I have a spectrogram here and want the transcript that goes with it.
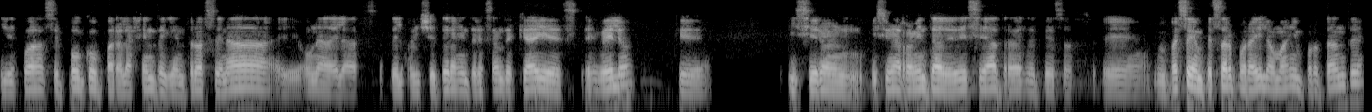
y después hace poco, para la gente que entró hace nada, eh, una de las, billeteras interesantes que hay es, es Velo, que hicieron, hicieron una herramienta de DCA a través de pesos. me parece que empezar por ahí lo más importante.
